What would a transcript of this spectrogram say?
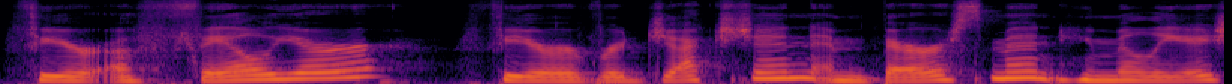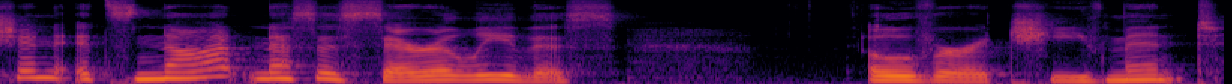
fear of failure, fear of rejection, embarrassment, humiliation. It's not necessarily this overachievement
